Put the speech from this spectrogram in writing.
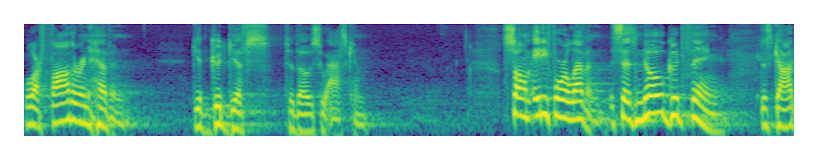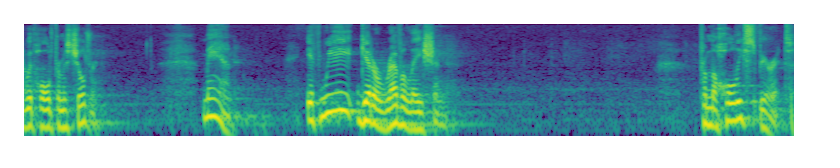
will our Father in heaven give good gifts to those who ask him? Psalm 84:11 it says no good thing does God withhold from his children. Man, if we get a revelation from the Holy Spirit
